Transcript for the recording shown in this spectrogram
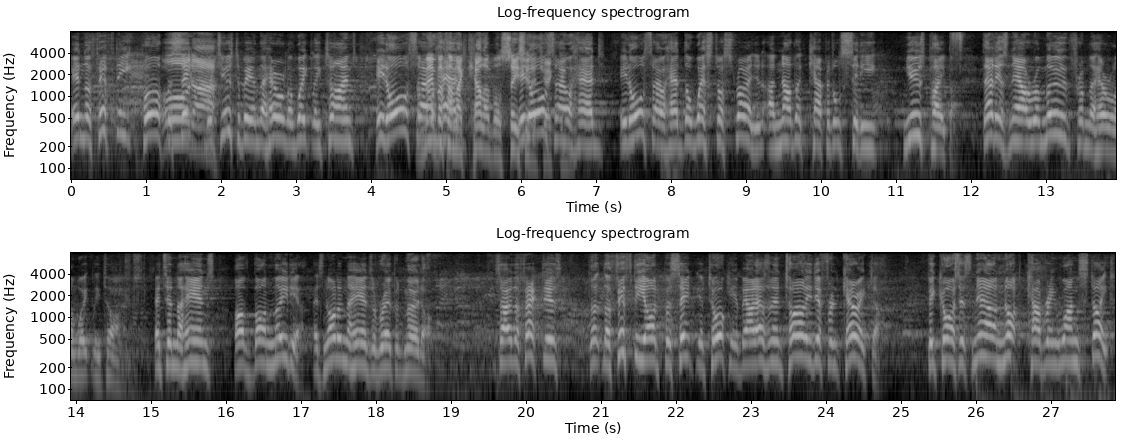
in the 54 per cent, which used to be in the Herald and Weekly Times, it also the member had, for will cease it interjecting. also had it also had the West Australian, another capital city newspaper. That is now removed from the Herald and Weekly Times. It's in the hands of Bond Media. It's not in the hands of Rupert Murdoch. So the fact is that the 50-odd percent you're talking about has an entirely different character because it's now not covering one state.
